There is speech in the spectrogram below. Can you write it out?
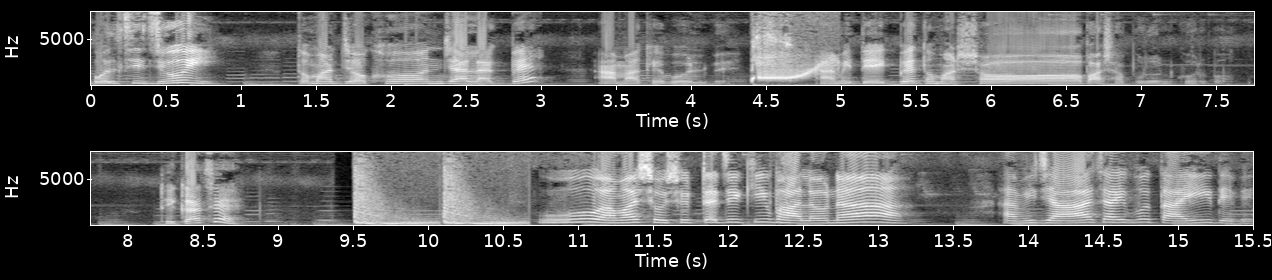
বলছি জুই তোমার যখন যা লাগবে আমাকে বলবে। আমি দেখবে তোমার সব আশা পূরণ করব। ঠিক আছে? ও আমার শ্বশুরটা যে কি ভালো না। আমি যা চাইব তাই দেবে।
